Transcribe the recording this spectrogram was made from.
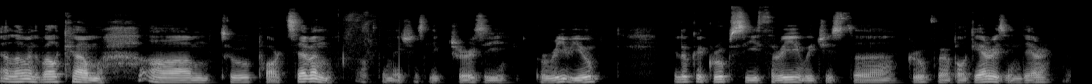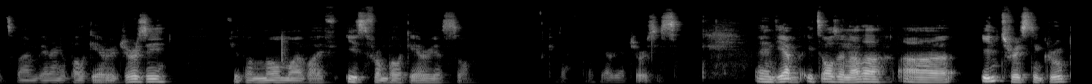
Hello and welcome um, to part 7 of the Nations League jersey review. We look at Group C3, which is the group where Bulgaria is in there. That's why I'm wearing a Bulgaria jersey. If you don't know, my wife is from Bulgaria, so I have Bulgaria jerseys. And yeah, it's also another uh, interesting group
